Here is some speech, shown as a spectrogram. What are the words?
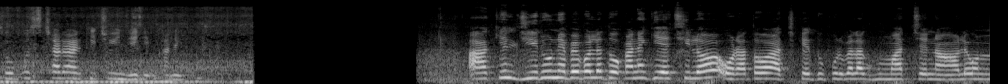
সবুজ ছাড়া আর কিছুই নেই এখানে। আকিল জিরু নেবে বলে দোকানে গিয়েছিল। ওরা তো আজকে দুপুরবেলা ঘুমাচ্ছে, না হলে অন্য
